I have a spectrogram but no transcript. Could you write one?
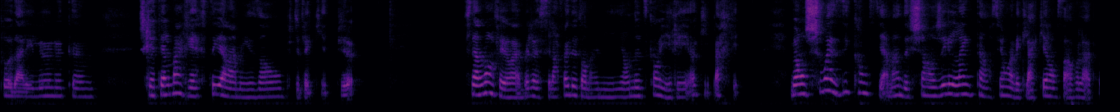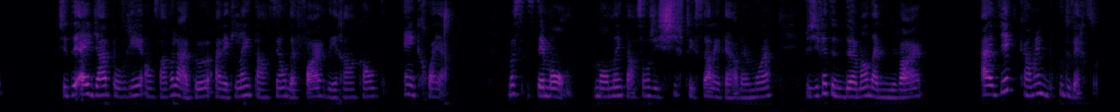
pas d'aller là, là, comme, je serais tellement restée à la maison, puis tout le kit. Puis là, Finalement, on fait, ouais, ben là, c'est la fête de ton ami, on a dit qu'on irait, ok, parfait. Mais on choisit consciemment de changer l'intention avec laquelle on s'en va là-bas. J'ai dit, hey Gab, pour vrai, on s'en va là-bas avec l'intention de faire des rencontres incroyables. Moi, c'était mon, intention, j'ai shifté ça à l'intérieur de moi, puis j'ai fait une demande à l'univers avec quand même beaucoup d'ouverture.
